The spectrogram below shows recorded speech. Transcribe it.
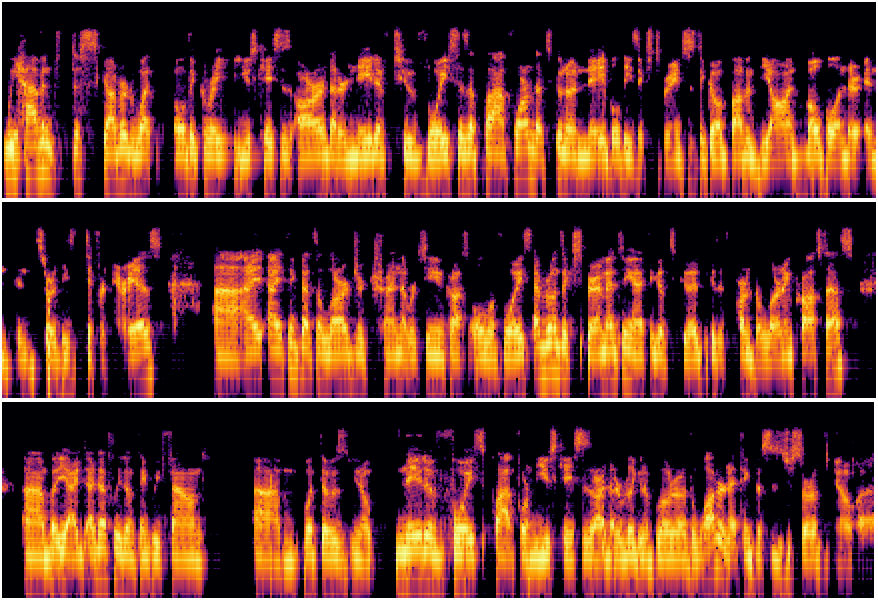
we haven't discovered what all the great use cases are that are native to voice as a platform that's going to enable these experiences to go above and beyond mobile and they're in, in sort of these different areas uh, I, I, think that's a larger trend that we're seeing across all of voice. Everyone's experimenting, and I think that's good because it's part of the learning process. Um, but yeah, I, I, definitely don't think we found um, what those you know native voice platform use cases are that are really going to blow it out of the water. And I think this is just sort of you know uh,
